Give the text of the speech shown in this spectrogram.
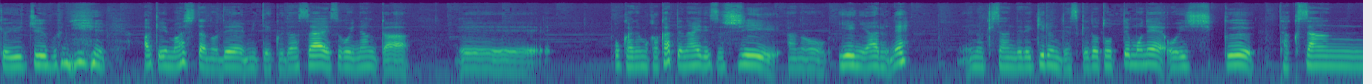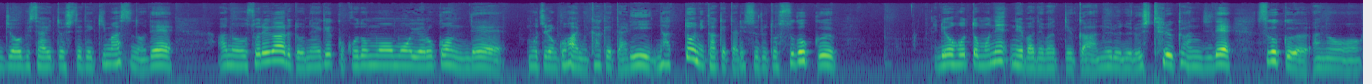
今日 YouTube に 開けましたので見てください。すごいなんか、えー、お金もかかってないですしあの家にあるねえのきさんでできるんですけどとってもね美味しくたくさん常備菜としてできますのであのそれがあるとね結構子供も喜んでもちろんご飯にかけたり納豆にかけたりするとすごく両方ともねネバネバっていうかヌルヌルしてる感じですごくあの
